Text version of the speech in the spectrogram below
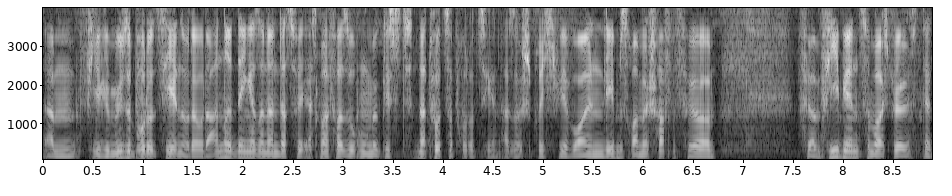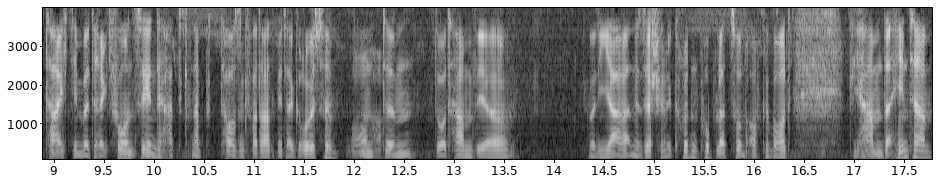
ähm, viel Gemüse produzieren oder, oder andere Dinge, sondern dass wir erstmal versuchen, möglichst Natur zu produzieren. Also sprich, wir wollen Lebensräume schaffen für, für Amphibien. Zum Beispiel der Teich, den wir direkt vor uns sehen, der hat knapp 1000 Quadratmeter Größe. Aha. Und ähm, dort haben wir über die Jahre eine sehr schöne Krötenpopulation aufgebaut. Wir haben dahinter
